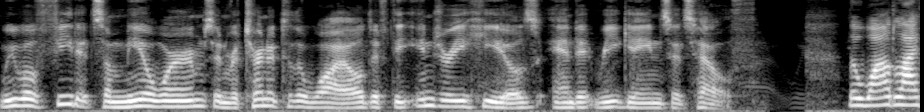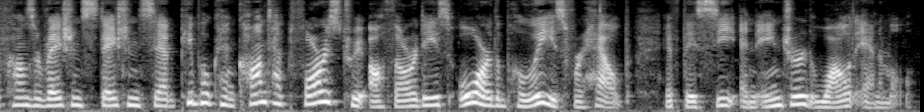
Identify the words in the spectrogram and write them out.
We will feed it some mealworms and return it to the wild if the injury heals and it regains its health. The Wildlife Conservation Station said people can contact forestry authorities or the police for help if they see an injured wild animal.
